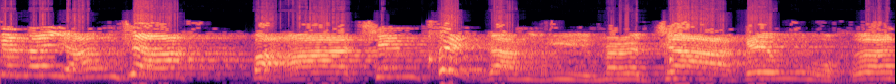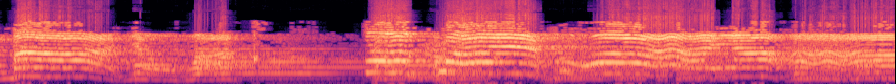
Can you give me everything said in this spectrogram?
跟那杨家把亲退，让玉妹嫁给五和，那有啊不快活呀？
